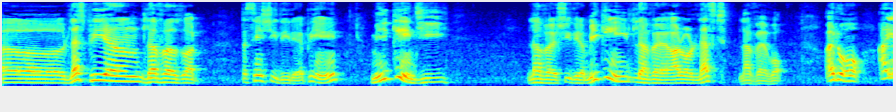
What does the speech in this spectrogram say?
အဲ lesbian level ဆိုတာတစ်ဆင့်ရှိသေးတယ်ပြီးရင်မီးကင်ကြီး level ရှိသေးတယ်မီးကင်ကြီး level ကတော့ last level ပေါ့အဲ့တော့အဲ့ရ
